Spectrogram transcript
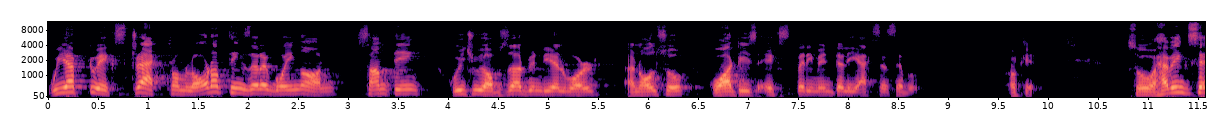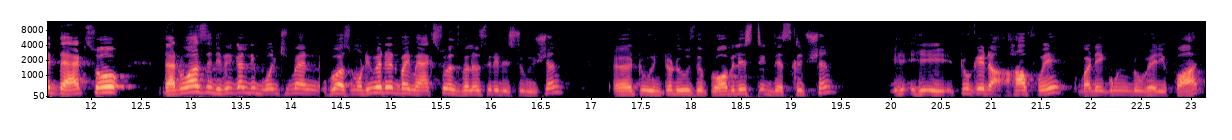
We have to extract from lot of things that are going on something which we observe in real world and also what is experimentally accessible. Okay. So, having said that, so that was the difficulty Boltzmann who was motivated by Maxwell's velocity distribution uh, to introduce the probabilistic description. He, he, took it halfway, but he could not do very far.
